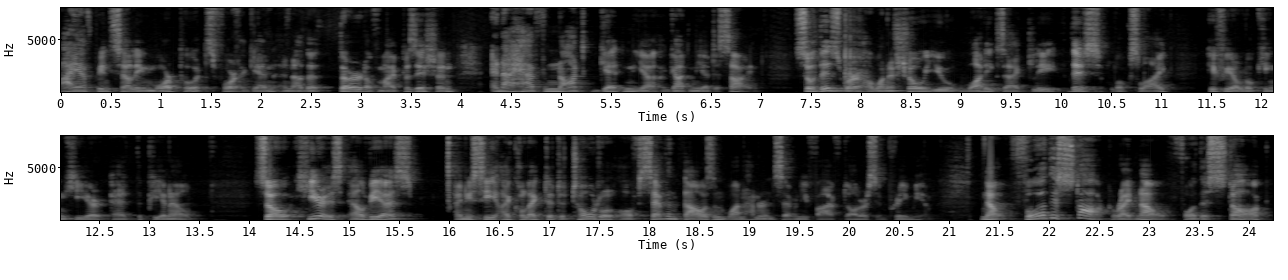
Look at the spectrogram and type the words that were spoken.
I have been selling more puts for again another third of my position, and I have not gotten yet, gotten yet assigned. So this is where I want to show you what exactly this looks like if you are looking here at the P&L. So here is LVS, and you see I collected a total of $7,175 in premium. Now, for the stock right now, for the stock,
